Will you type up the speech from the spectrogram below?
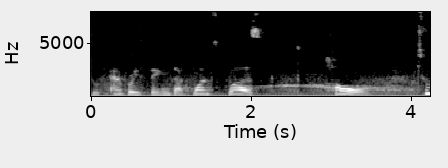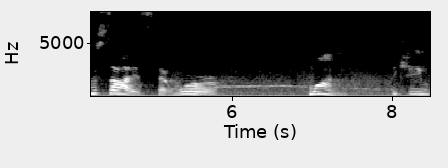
to everything that once was whole. Two sides that were one became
